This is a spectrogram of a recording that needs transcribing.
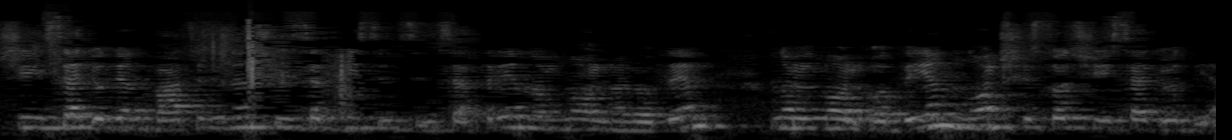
6121 6873 0001 001 0661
